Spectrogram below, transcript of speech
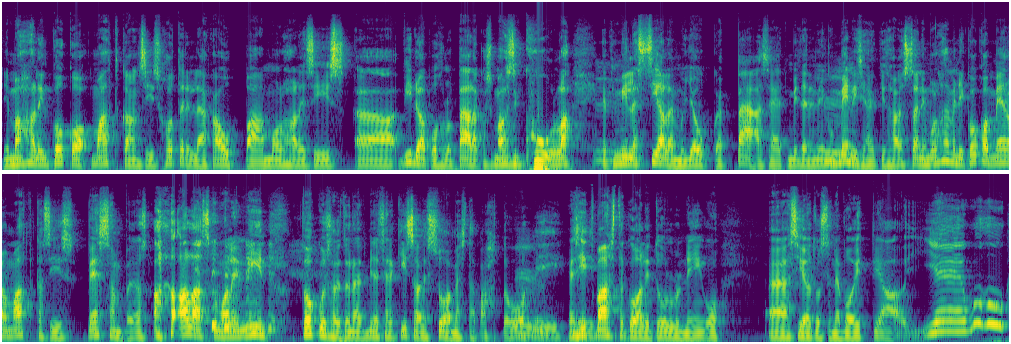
niin mä olin koko matkan siis hotellille ja kauppaan. Mulla oli siis äh, videopuhelu päällä, koska mä haluaisin kuulla, mm. että mille siellä mun joukkue pääsee, että miten ne niinku meni siellä kisoissa. Niin mullahan meni koko menomatka siis vessanpöydässä alas, kun mä olin niin fokusoitunut, että mitä siellä kisoissa Suomessa tapahtuu. Niin, Ja sitten vasta kun oli tullut niinku, ää, sijoitus ne voitti ja jee, yeah, wuhu,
